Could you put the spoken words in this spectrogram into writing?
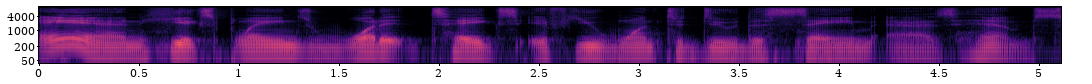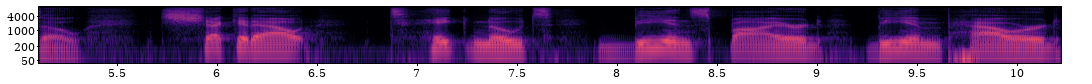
and he explains what it takes if you want to do the same as him. So check it out, take notes, be inspired, be empowered.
